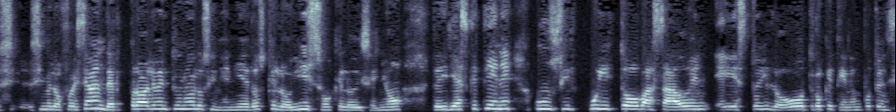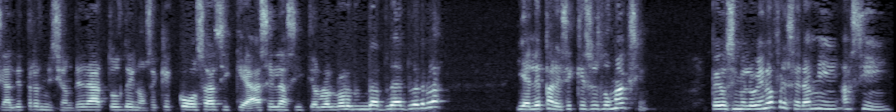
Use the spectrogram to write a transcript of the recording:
si, me lo fuese a vender, probablemente uno de los ingenieros que lo hizo, que lo diseñó, te diría es que tiene un circuito basado en esto y lo otro, que tiene un potencial de transmisión de datos de no sé qué cosas y que hace la sitio, bla, bla, bla, bla, bla, bla. Y a él le parece que eso es lo máximo. Pero si me lo viene a ofrecer a mí así,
